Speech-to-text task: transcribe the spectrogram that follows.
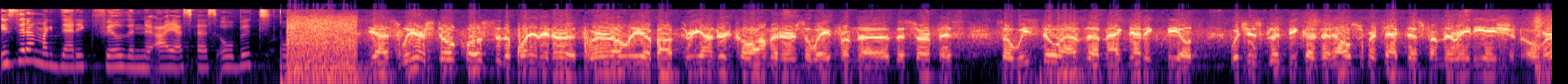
Is there a magnetic field in the ISS orbit? Yes, we are still close to the planet Earth. We're only about 300 kilometers away from the, the surface, so we still have the magnetic field, which is good because it helps protect us from the radiation. Over.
